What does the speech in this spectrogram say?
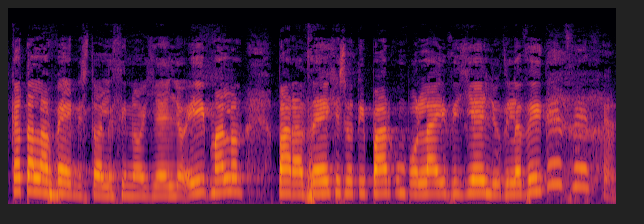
Καταλαβαίνεις το αληθινό γέλιο ή μάλλον παραδέχεσαι ότι υπάρχουν πολλά είδη γέλιου. Δηλαδή, Ναι, βέβαια.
